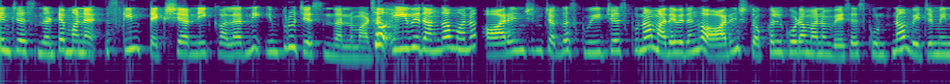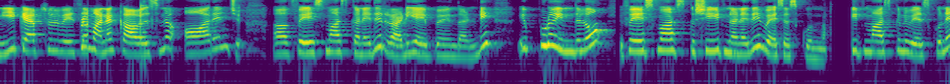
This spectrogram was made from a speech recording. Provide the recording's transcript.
ఏం చేస్తుందంటే మన స్కిన్ టెక్స్చర్ని కలర్ని ఇంప్రూవ్ చేస్తుంది అన్నమాట సో ఈ విధంగా మనం ఆరెంజ్ని చక్కగా స్క్వీజ్ చేసుకున్నాం. అదేవిధంగా ఆరెంజ్ తొక్కలు కూడా మనం వేసేసుకుంటున్నాం. విటమిన్ ఈ క్యాప్సూల్ వేసి మనకు కావాల్సిన ఆరెంజ్ ఫేస్ మాస్క్ అనేది రెడీ అయిపోయిందండి. ఇప్పుడు ఇందులో ఫేస్ మాస్క్ షీట్ అనేది వేసేసుకుందాం. షీట్ మాస్క్ని వేసుకుని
